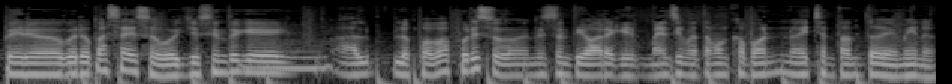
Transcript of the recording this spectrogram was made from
Pero, pero pasa eso, pues yo siento que Mm. al- los papás, por eso, en ese sentido, ahora que más encima estamos en Japón, nos echan tanto de menos.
